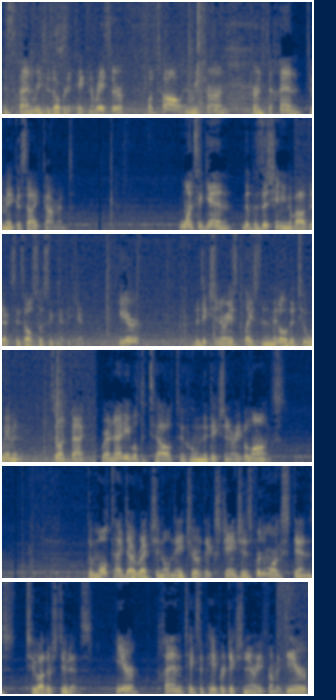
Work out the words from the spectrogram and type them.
as Chen reaches over to take an eraser, while Tal, in return, turns to Chen to make a side comment. Once again, the positioning of objects is also significant. Here, the dictionary is placed in the middle of the two women, so in fact, we are not able to tell to whom the dictionary belongs. The multi-directional nature of the exchanges furthermore extends to other students. Here, Chen takes a paper dictionary from a Adir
